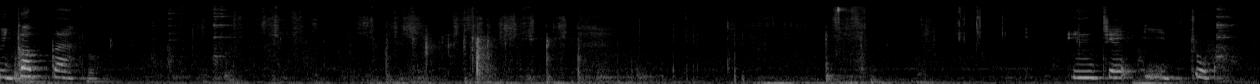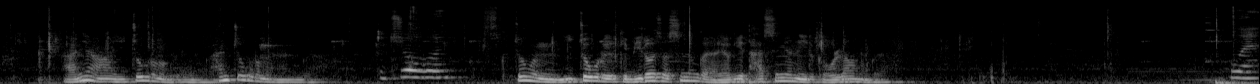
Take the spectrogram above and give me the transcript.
이것 봐 자. 이제 이쪽 아니야 이쪽으로만 그리는 거야. 한쪽으로만 하는 거야. 이쪽은 그쪽은 이쪽으로 이렇게 밀어서 쓰는 거야. 여기 다 쓰면 이렇게 올라오는 거야. 왜?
